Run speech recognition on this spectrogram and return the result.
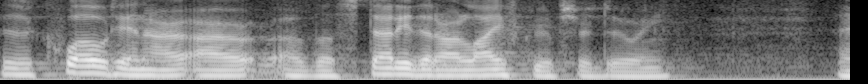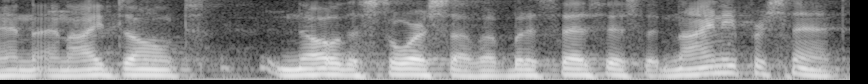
There's a quote in our, our the study that our life groups are doing, and, and I don't know the source of it, but it says this that 90%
